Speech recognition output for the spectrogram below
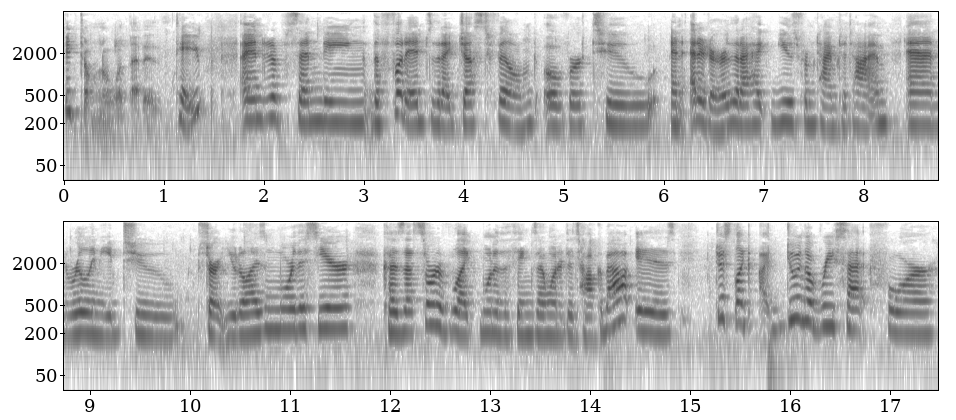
I don't know what that is. Tape. I ended up sending the footage that I just filmed over to an editor that I use from time to time and really need to start utilizing more this year because that's sort of like one of the things I wanted to talk about is just like uh, doing a reset for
